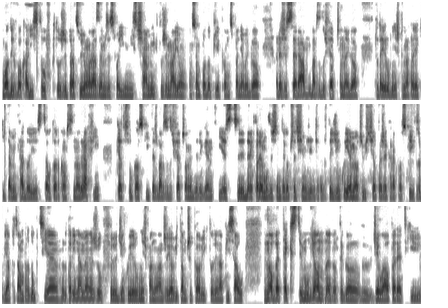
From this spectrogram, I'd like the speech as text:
młodych wokalistów, którzy pracują razem ze swoimi mistrzami, którzy mają, są pod opieką wspaniałego reżysera, bardzo doświadczonego. Tutaj również Natalia Kita-Mikado jest autorką scenografii. Piotr Słukowski, też bardzo doświadczony dyrygent, jest dyrektorem muzycznym tego przedsięwzięcia. Także tutaj dziękujemy oczywiście Operze Krakowskiej, zrobiła całą produkcję Lotarina Mężów. Dziękuję również panu Andrzejowi Tomczykowi, który napisał nowe teksty mówione do tego dzieła operetki.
